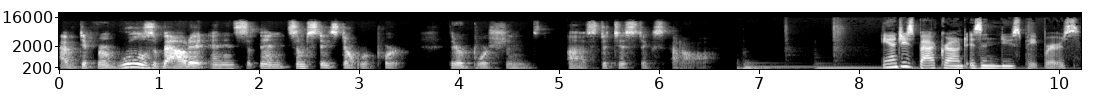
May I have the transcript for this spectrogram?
have different rules about it. And, in, and some states don't report their abortion uh, statistics at all. Angie's background is in newspapers.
